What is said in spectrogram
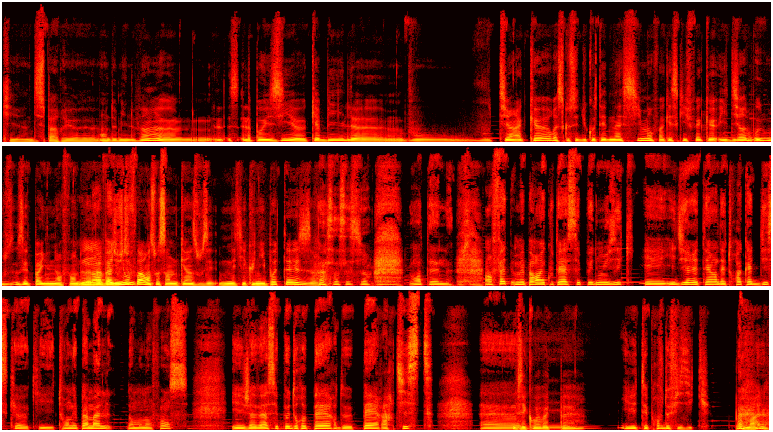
qui a disparu euh, en 2020. la poésie kabyle vous, vous tient à cœur? Est-ce que c'est du côté de Nassim? Enfin, qu'est-ce qui fait que Idir, vous n'êtes pas une enfant de Baba Noufa en 75, vous, n'étiez qu'une hypothèse. Ça c'est sûr, lointaine. En fait, mes parents écoutaient assez peu de musique et Idir était un des 3-4 disques qui tournait pas mal dans mon enfance. Et j'avais assez peu de repères de père artiste. Euh, il faisait quoi, votre père? Il était prof de physique. Pas mal.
